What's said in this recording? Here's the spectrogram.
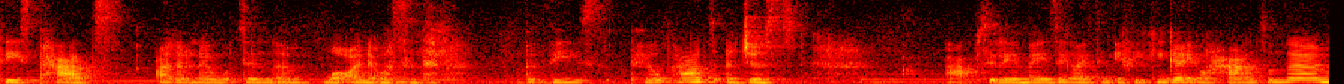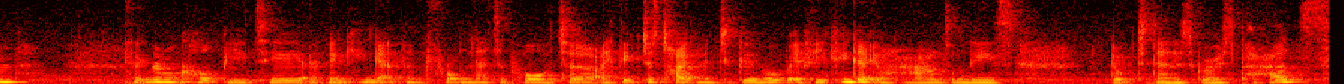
these pads I don't know what's in them. Well I know what's in them but these peel pads are just absolutely amazing. I think if you can get your hands on them I think they're on Cult Beauty I think you can get them from Net-a-Porter I think just type them into Google but if you can get your hands on these Dr. Dennis Gross pads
